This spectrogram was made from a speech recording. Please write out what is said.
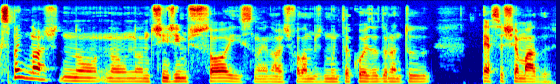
Se bem que nós não, não, não distingimos só isso, não é? Nós falamos de muita coisa durante o- essas chamadas.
